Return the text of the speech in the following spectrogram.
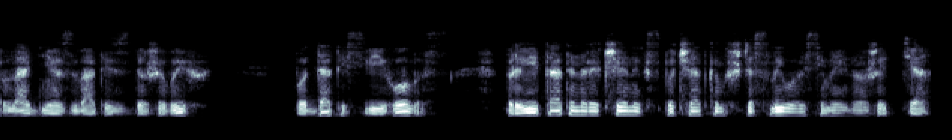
ладні озватись до живих, подати свій голос, привітати наречених з початком щасливого сімейного життя.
